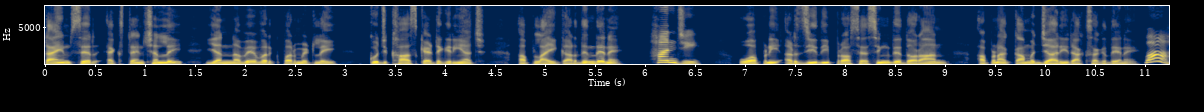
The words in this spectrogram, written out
ਟਾਈਮ ਸਿਰ ਐਕਸਟੈਂਸ਼ਨ ਲਈ ਜਾਂ ਨਵੇਂ ਵਰਕ ਪਰਮਿਟ ਲਈ ਕੁਝ ਖਾਸ ਕੈਟਾਗਰੀਆਂ 'ਚ ਅਪਲਾਈ ਕਰ ਦਿੰਦੇ ਨੇ। ਹਾਂਜੀ। ਉਹ ਆਪਣੀ ਅਰਜ਼ੀ ਦੀ ਪ੍ਰੋਸੈਸਿੰਗ ਦੇ ਦੌਰਾਨ ਆਪਣਾ ਕੰਮ ਜਾਰੀ ਰੱਖ ਸਕਦੇ ਨੇ। ਵਾਹ!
